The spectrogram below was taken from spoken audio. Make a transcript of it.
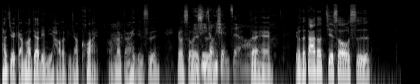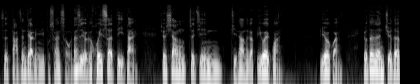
他觉得感冒吊点滴好的比较快啊。那当然也是有时候也是一种选择哦。对。有的大家都接受是是打针吊点滴不算瘦，但是有一个灰色地带，就像最近提到那个鼻胃管，鼻胃管，有的人觉得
